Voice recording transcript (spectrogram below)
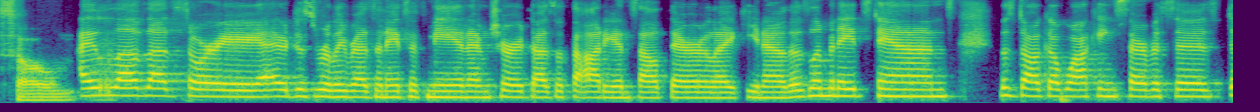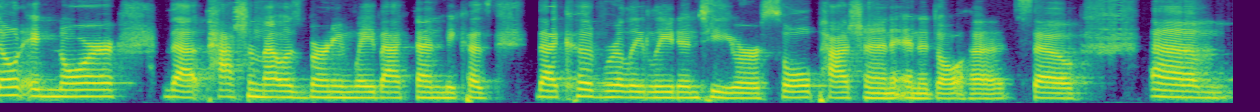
So I love that story. It just really resonates with me, and I'm sure it does with the audience out there. Like, you know, those lemonade stands, those dog up walking services, don't ignore that passion that was burning way back then because that could really lead into your soul passion in adulthood. So, um,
